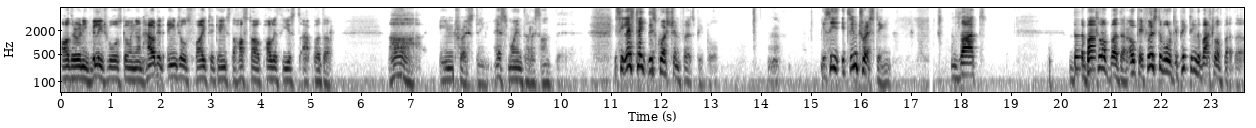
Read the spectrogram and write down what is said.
Are there any village wars going on? How did angels fight against the hostile polytheists at Badr? Ah, interesting. Es muy interesante. You see, let's take this question first, people. You see, it's interesting that the Battle of Badr, okay, first of all, depicting the Battle of Badr,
